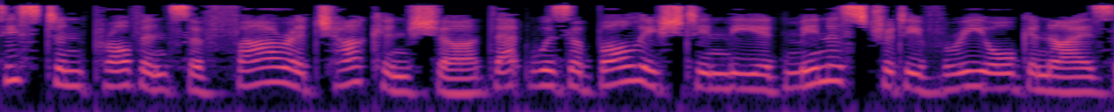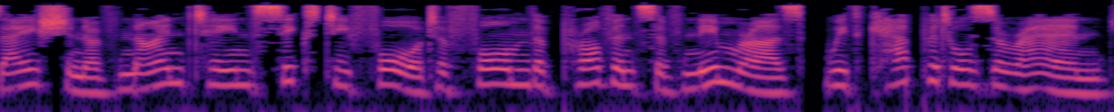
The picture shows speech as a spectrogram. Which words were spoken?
Sistan province of Farah Chakhansur that was abolished in the administrative reorganization of 1964 to form the province of Nimruz, with capital Zaranj.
